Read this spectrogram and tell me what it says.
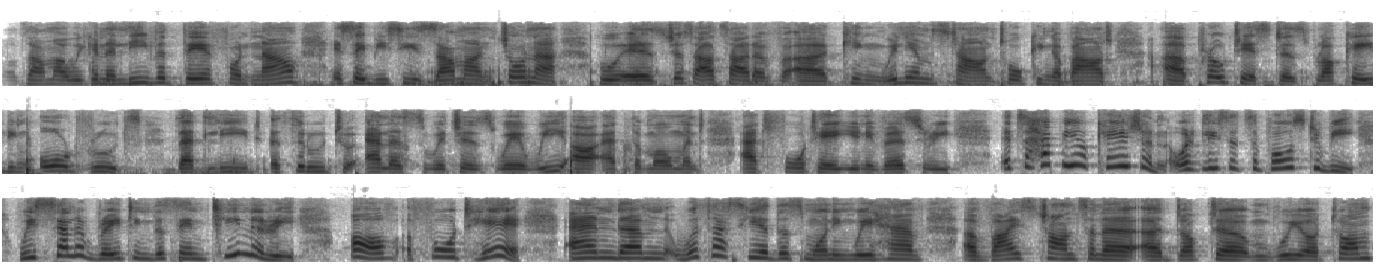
Well, Zama, we're going to leave it there for now. SABC Zama Ntshona, who is just outside of uh, King Williamstown, talking about uh, protesters blockading all routes that lead through to Alice, which is where we are at the moment at Fort Hare University. It's a happy occasion, or at least it's supposed to be. We're celebrating the centenary of Fort Hare. And um, with us here this morning, we have uh, Vice Chancellor uh, Dr. Mvuyo Tom,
